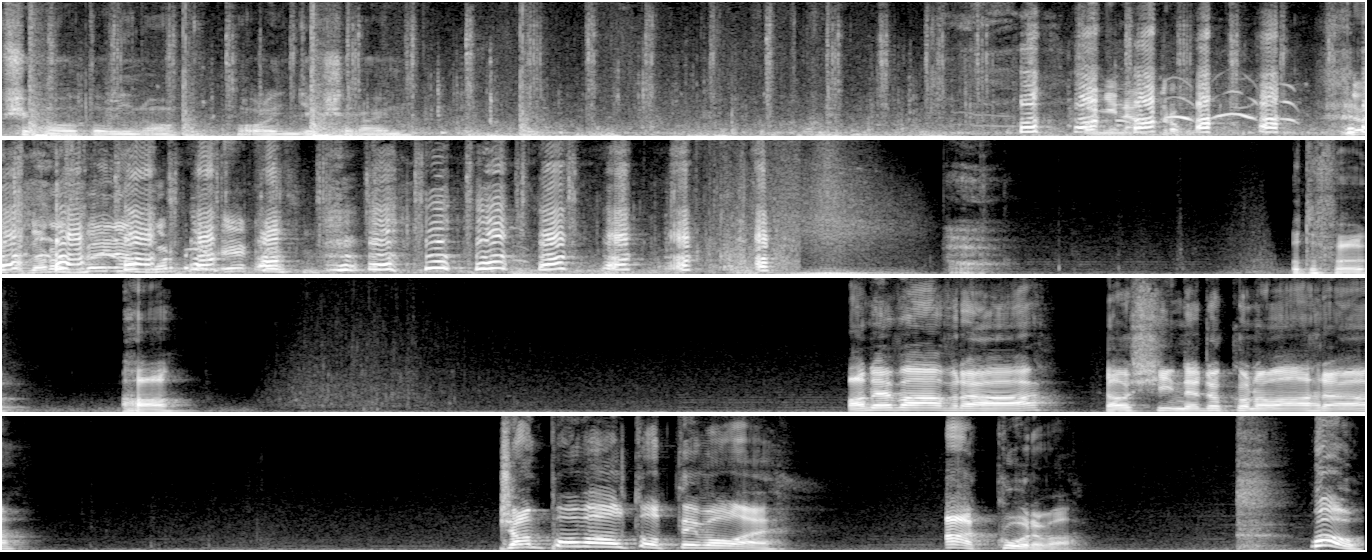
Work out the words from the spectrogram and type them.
Všechno hotový, no. Ohledně těch šrajn. Oni nám trochu... No, no rozbili nám korpor, jako... What the fuck? Aha. Pane Vávra, další nedokonalá hra. Jumpoval to, ty vole. A kurva. Wow,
